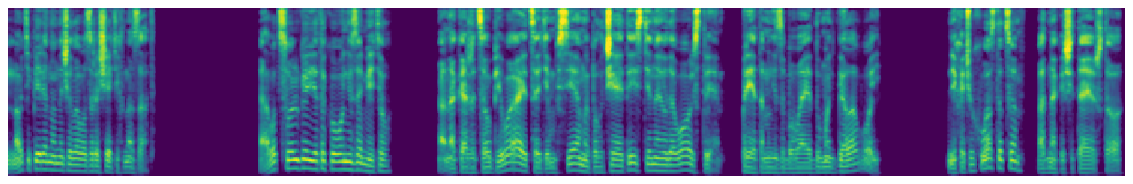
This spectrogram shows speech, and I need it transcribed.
но теперь она начала возвращать их назад. А вот с Ольгой я такого не заметил. Она, кажется, упивается этим всем и получает истинное удовольствие, при этом не забывая думать головой. Не хочу хвастаться, однако считаю, что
